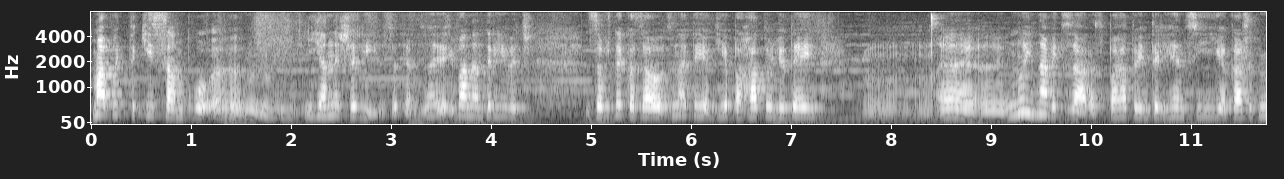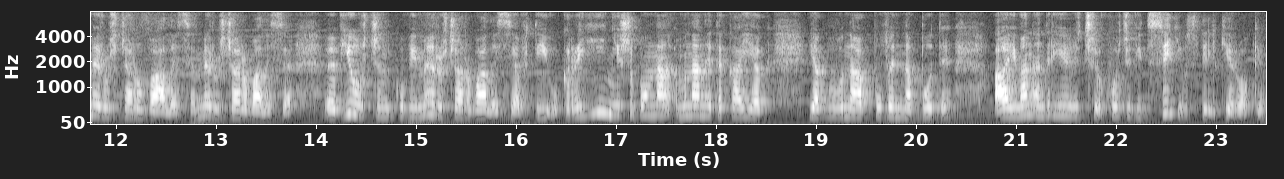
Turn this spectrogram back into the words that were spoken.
Мабуть, такий сам, бо е, я не жалію за тим. Іван Андрійович завжди казав, знаєте, як є багато людей, е, і навіть зараз багато інтелігенції є, кажуть, ми розчарувалися, ми розчарувалися е, в Ющенкові, ми розчарувалися в тій Україні, щоб вона, вона не така, як, як вона повинна бути. А Іван Андрійович, хоч відсидів стільки років,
